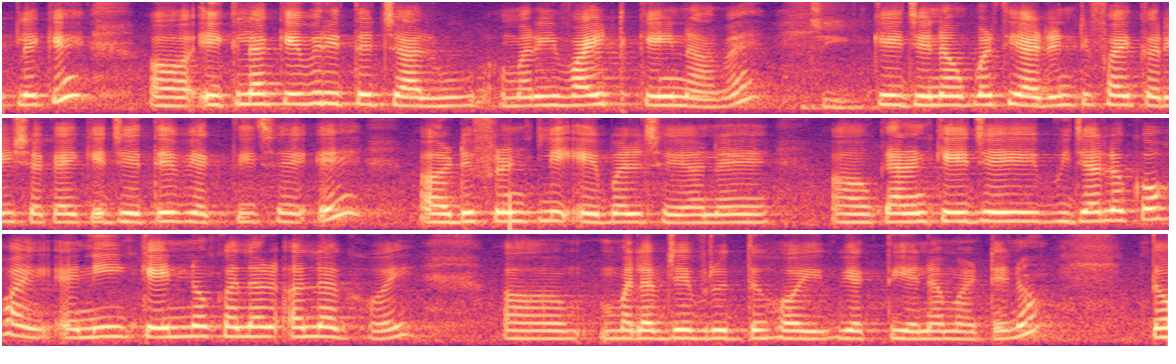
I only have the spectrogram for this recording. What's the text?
એટલે કે એકલા કેવી રીતે ચાલવું? અમારી વ્હાઇટ કેન આવે કે જેના ઉપરથી આઈડેન્ટિફાય કરી શકાય કે જે તે વ્યક્તિ છે એ ડિફરન્ટલી એબલ છે. અને કારણ કે જે બીજા લોકો હોય એની કેનનો કલર અલગ હોય મતલબ જે વૃદ્ધ હોય વ્યક્તિ એના માટેનો. તો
